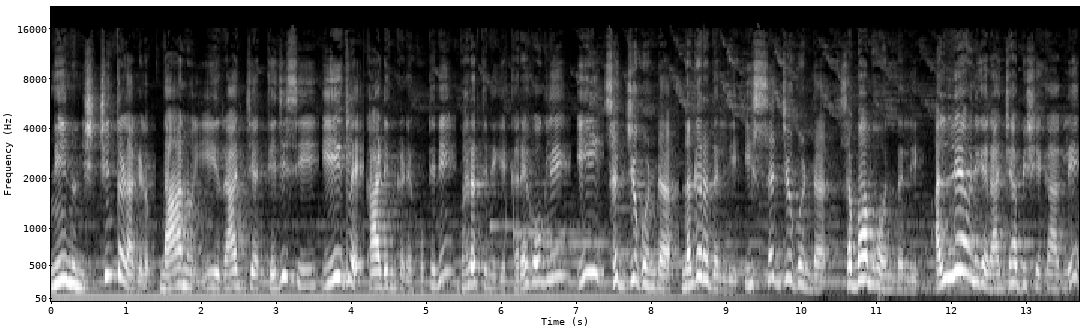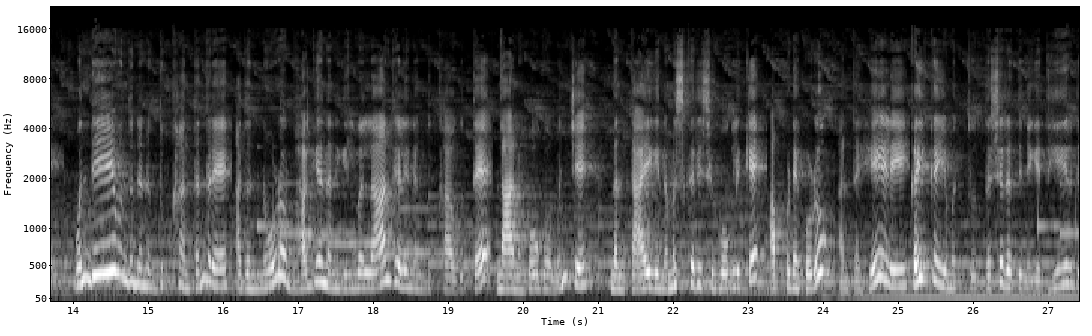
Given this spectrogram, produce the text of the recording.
ನೀನು ನಿಶ್ಚಿಂತಳಾಗಿಳು. ನಾನು ಈ ರಾಜ್ಯ ತ್ಯಜಿಸಿ ಈಗ್ಲೇ ಕಾಡಿನ ಕಡೆ ಹೋಗ್ತೀನಿ, ಭರತನಿಗೆ ಕರೆ ಹೋಗ್ಲಿ. ಈ ಸಜ್ಜುಗೊಂಡ ನಗರದಲ್ಲಿ, ಈ ಸಜ್ಜುಗೊಂಡ ಸಭಾಭವನದಲ್ಲಿ ಅಲ್ಲೇ ಅವನಿಗೆ ರಾಜ್ಯಾಭಿಷೇಕ ಆಗ್ಲಿ. ಒಂದೇ ಒಂದು ನನಗೆ ದುಃಖ ಅಂತಂದ್ರೆ ಅದನ್ನ ನೋಡೋ ಭಾಗ್ಯ ನನಗಿಲ್ವಲ್ಲ ಅಂತ ಹೇಳಿ ನಂಗೆ ದುಃಖ ಆಗುತ್ತೆ. ನಾನು ಹೋಗೋ ಮುಂಚೆ ನನ್ನ ತಾಯಿಗೆ ನಮಸ್ಕರಿಸಿ ಹೋಗ್ಲಿಕ್ಕೆ ಅಪ್ಪಣೆ ಕೊಡು ಅಂತ ಹೇಳಿ ಕೈಕೈ ಮತ್ತು ದಶರಥನಿಗೆ ದೀರ್ಘ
